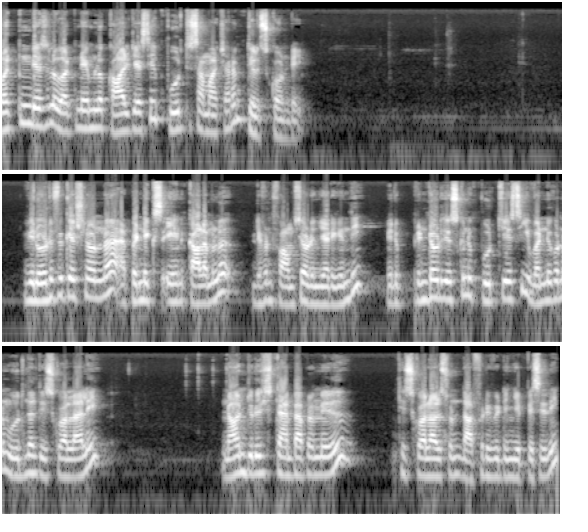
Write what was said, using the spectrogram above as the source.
వర్కింగ్ డేస్లో వర్కింగ్ నేమ్లో కాల్ చేసి పూర్తి సమాచారం తెలుసుకోండి. మీ నోటిఫికేషన్లో ఉన్న అపెండిక్స్ ఏ కాలంలో డిఫరెంట్ ఫామ్స్ ఇవ్వడం జరిగింది. మీరు ప్రింట్అవుట్ తీసుకుని పూర్తి చేసి ఇవన్నీ కూడా ఒరిజినల్ తీసుకువెళ్ళాలి. నాన్ జ్యుడిషియల్ స్టాంప్ పేపర్ మీద తీసుకువెళ్ళాల్సి ఉంటుంది. అఫిడవిట్ అని చెప్పేసి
